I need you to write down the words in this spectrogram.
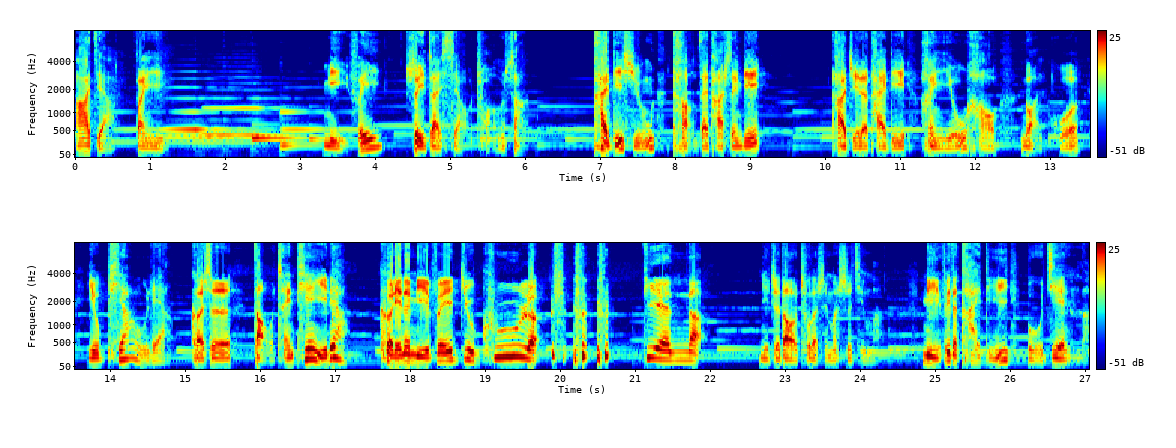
阿甲翻译。米菲睡在小床上。泰迪熊躺在他身边，他觉得泰迪很友好、暖和又漂亮。可是早晨天一亮，可怜的米菲就哭了。天哪！你知道出了什么事情吗？米菲的泰迪不见了。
